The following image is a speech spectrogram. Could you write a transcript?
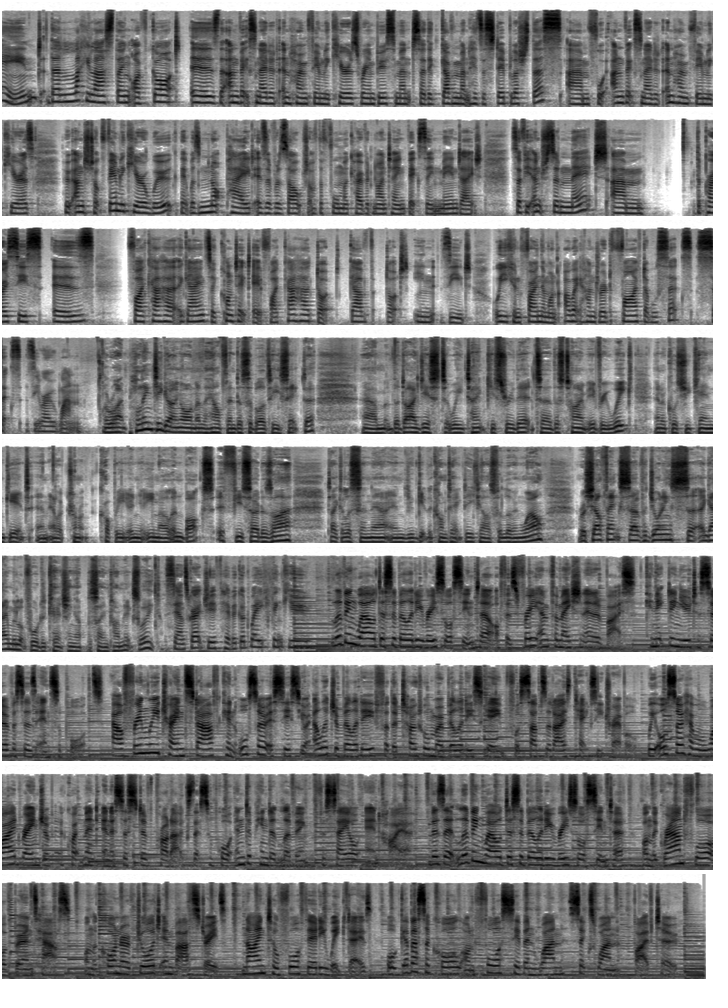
And the lucky last thing I've got is the unvaccinated in home family carers reimbursement. So the government has established this um, for unvaccinated in home family carers who undertook family carer work that was not paid as a result of the former COVID 19 vaccine mandate. So if you're interested in that, um, the process is Whaikaha again, so contact at whaikaha.gov.nz or you can phone them on 0800 566 601. All right, plenty going on in the health and disability sector. Um, the digest, we take you through that uh, this time every week. And of course, you can get an electronic copy in your email inbox if you so desire. Take a listen now and you get the contact details for Living Well. Rochelle, thanks uh, for joining us uh, again. We look forward to catching up at the same time next week. Sounds great, Jeff. Have a good week. Thank you. Living Well Disability Resource Centre offers free information and advice, connecting you to services and supports. Our friendly trained staff can also assess your eligibility for the Total Mobility Scheme for subsidised taxi travel. We also have a wide range of equipment and assistive products that support independent living for sale and hire. Visit Living Well Disability Resource Centre on the ground floor of Burns House, on the corner of George and Bath Streets, 9 till 4:30 weekdays, or give us a call on 471 6152.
